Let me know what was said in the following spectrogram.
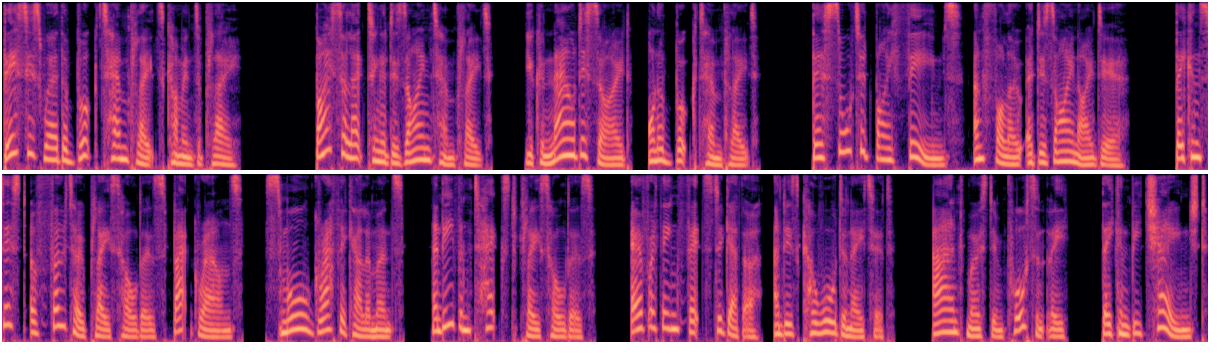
This is where the book templates come into play. By selecting a design template, you can now decide on a book template. They're sorted by themes and follow a design idea. They consist of photo placeholders, backgrounds, small graphic elements, and even text placeholders. Everything fits together and is coordinated. And most importantly, they can be changed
